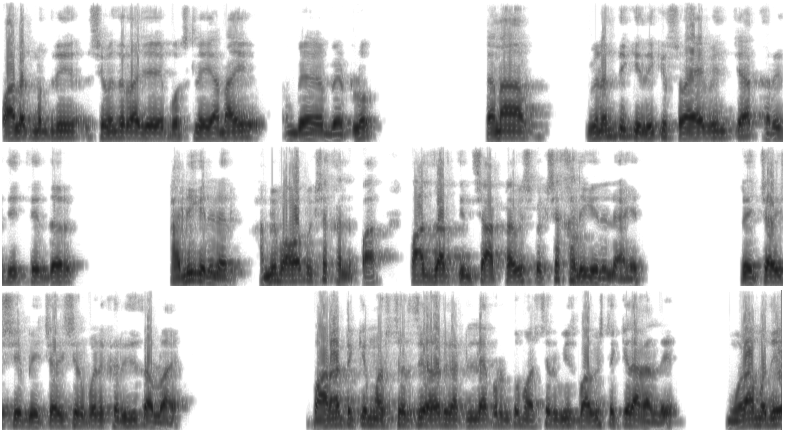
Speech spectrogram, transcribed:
पालकमंत्री शिवेंद्रराजे भोसले यांनाही भे- भेटलो. त्यांना विनंती केली की सोयाबीनच्या खरेदीचे दर खाली गेलेले आहेत. हमी भावापेक्षा खाली पा पाच हजार तीनशे अठ्ठावीसपेक्षा खाली गेलेले आहेत. त्रेचाळीसशे बेचाळीसशे रुपयाने खरेदी चालू आहे. बारा टक्के मॉइश्चरचे अट घातलेले आहे परंतु मॉइश्चर वीस बावीस टक्के लागले मुळामध्ये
